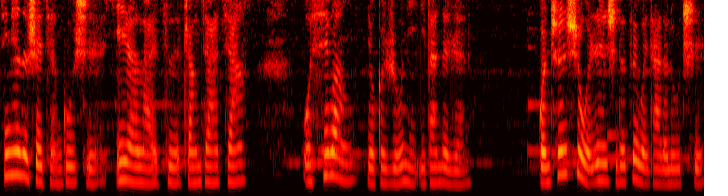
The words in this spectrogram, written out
今天的睡前故事依然来自张嘉佳。我希望有个如你一般的人。管春是我认识的最伟大的路痴，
